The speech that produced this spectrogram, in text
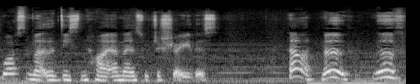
whilst I'm at a decent height, I may as well just show you this. Helen, move, move.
